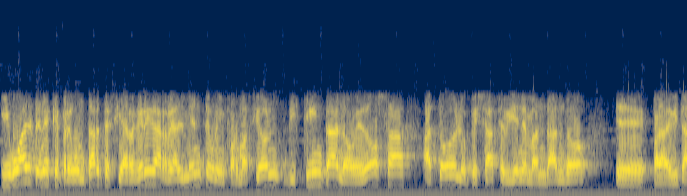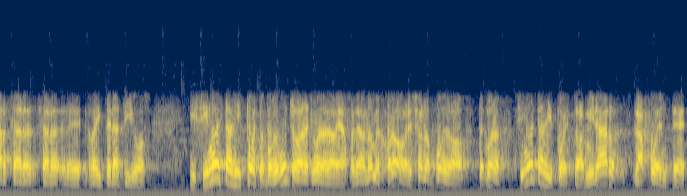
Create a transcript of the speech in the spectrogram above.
igual tenés que preguntarte si agrega realmente una información distinta, novedosa a todo lo que ya se viene mandando eh, para evitar ser, ser eh, reiterativos. Y si no estás dispuesto, porque muchos van a decir, bueno, no, no mejoró, yo no puedo. Bueno, si no estás dispuesto a mirar la fuente,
